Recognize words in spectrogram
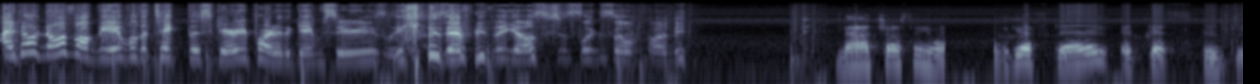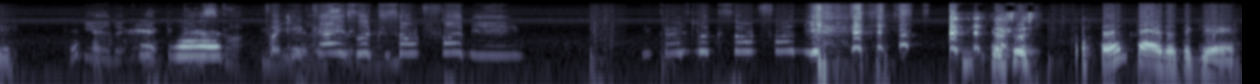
I don't know if I'll be able to take the scary part of the game seriously because everything else just looks so funny. Nah, trust me, when it gets scary, it gets spooky. Yeah, the, like the Well, got But you guys look so funny. You guys look so funny. this is the fun part of the game,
